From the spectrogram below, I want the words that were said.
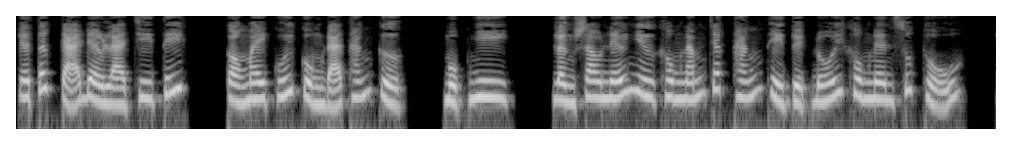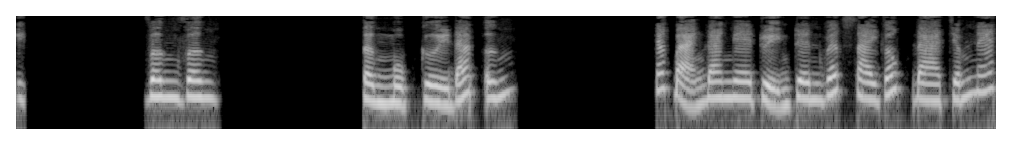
cho tất cả đều là chi tiết, còn may cuối cùng đã thắng cược, Mục Nhi, lần sau nếu như không nắm chắc thắng thì tuyệt đối không nên xuất thủ. Vân vân. Tần Mục cười đáp ứng. Các bạn đang nghe truyện trên website gocda.net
